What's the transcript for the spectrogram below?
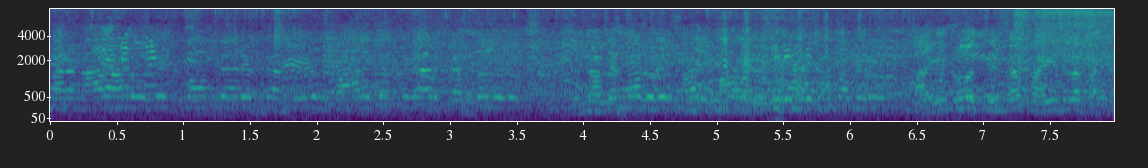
మన నారా లోకేష్ బాబు గారు బాలకృష్ణ గారు పెద్దలుడు చిన్నలుడు చిన్న ఐదులో పెద్ద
